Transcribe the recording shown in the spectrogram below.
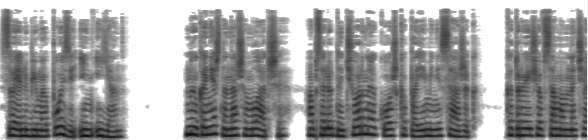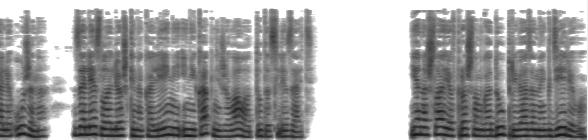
в своей любимой позе инь и ян. Ну и, конечно, наша младшая, абсолютно черная кошка по имени Сажик, которая еще в самом начале ужина залезла Лешке на колени и никак не желала оттуда слезать. Я нашла ее в прошлом году, привязанной к дереву.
